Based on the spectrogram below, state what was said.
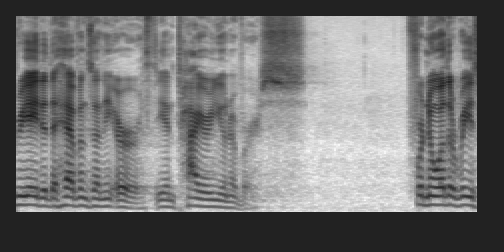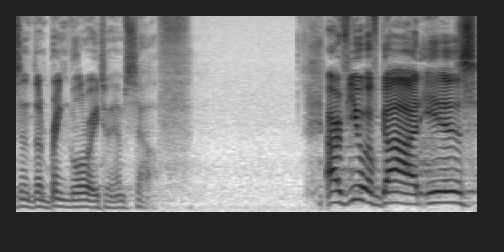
created the heavens and the earth, the entire universe, for no other reason than bring glory to himself. Our view of God is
